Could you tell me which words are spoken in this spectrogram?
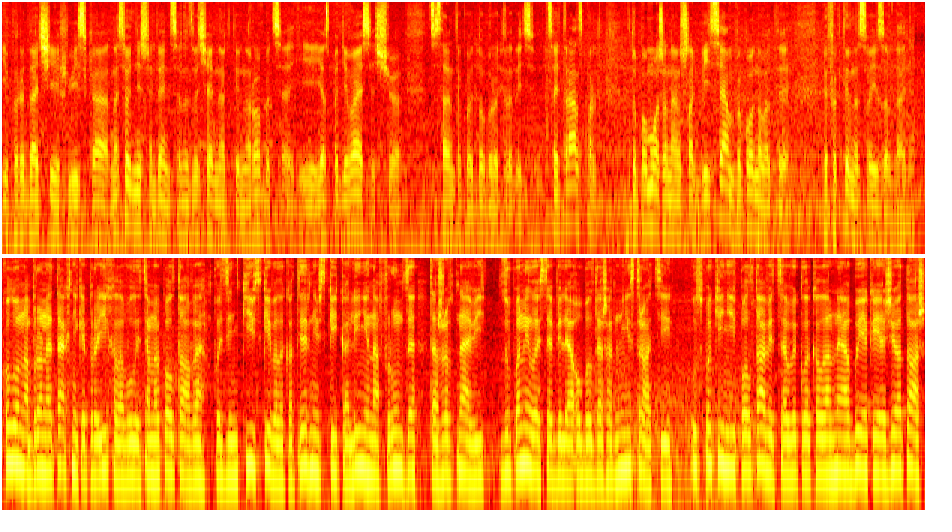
і передачі їх війська. На сьогоднішній день це надзвичайно активно робиться, і я сподіваюся, що це стане такою доброю традицією. Цей транспорт допоможе нашим бійцям виконувати ефективно свої завдання. Колона бронетехніки проїхала вулицями Полтави по Зіньківській, Великотирнівській, Калініна, Фрунзе та Жовтневій. Зупинилася біля облдержадміністрації. У спокійній Полтаві це викликало неабиякий ажіотаж,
